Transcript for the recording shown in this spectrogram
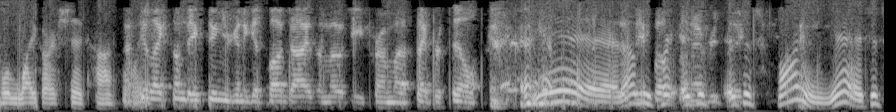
will like our shit constantly. I feel like someday soon you're going to get bug eyes emoji from uh, Cypress Hill. yeah, that would be great. It's just, it's just funny. Yeah, it's just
